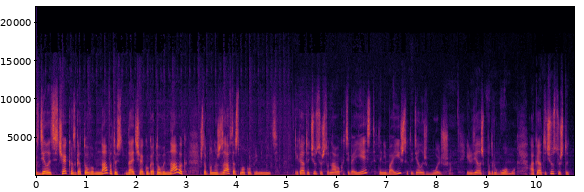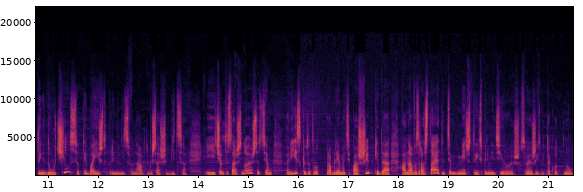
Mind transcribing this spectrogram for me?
сделать человека с готовым навыком, то есть дать человеку готовый навык, чтобы он уже завтра смог его применить. И когда ты чувствуешь, что навык у тебя есть, ты не боишься, ты делаешь больше или делаешь по-другому. А когда ты чувствуешь, что ты не доучился, ты боишься применить свой навык, ты боишься ошибиться. И чем ты старше становишься, тем риск, вот эта вот проблема типа ошибки, да, она возрастает, и тем меньше ты экспериментируешь в своей жизни. Так вот, ну,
